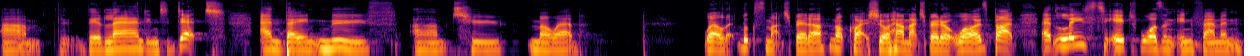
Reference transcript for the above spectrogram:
um, th- their land into debt, and they move um, to Moab well, it looks much better. Not quite sure how much better it was, but at least it wasn't in famine.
